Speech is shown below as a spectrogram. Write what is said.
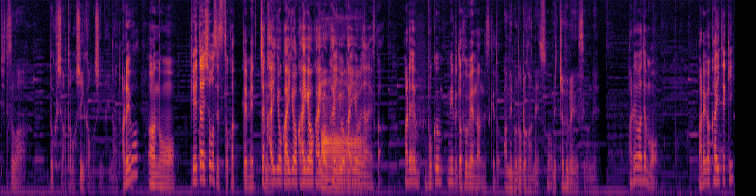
実は読者は楽しいかもしれないなと。あれは？あの携帯小説とかってめっちゃ開業開業開業開業開業開業じゃないですか。あれ僕見ると不便なんですけど。アメブロとかねそう。めっちゃ不便ですよね。あれはでもあれが快適？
